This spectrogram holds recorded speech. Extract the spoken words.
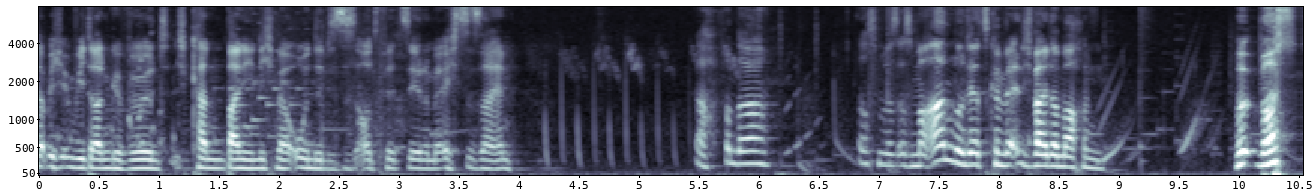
Ich habe mich irgendwie dran gewöhnt. Ich kann Bunny nicht mehr ohne dieses Outfit sehen, um echt zu sein. Ja, von da lassen wir es erstmal an und jetzt können wir endlich weitermachen. Was?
